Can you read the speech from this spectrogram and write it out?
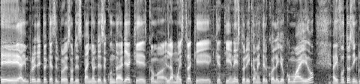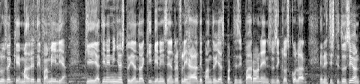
Eh, hay un proyecto que hace el profesor de español de secundaria, que es como la muestra que, que tiene históricamente el colegio, cómo ha ido. Hay fotos incluso de que madres de familia que ya tienen niños estudiando aquí vienen y se ven reflejadas de cuando ellas participaron en su ciclo escolar en esta institución.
